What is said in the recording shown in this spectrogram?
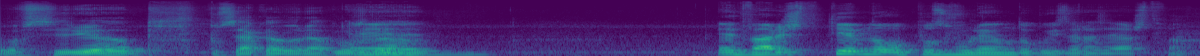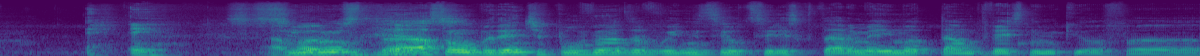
В Сирия, пф, по всяка вероятност, е, да. едва ли ще ти е много позволено да го изразяваш това. Е, Сигурност, аз съм убеден, че половината войници от сирийската армия имат там две снимки в а,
